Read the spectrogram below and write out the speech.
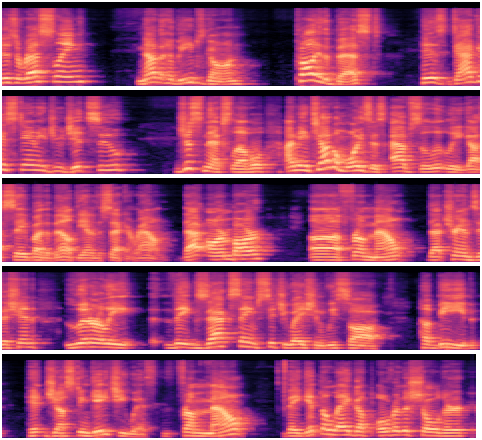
His wrestling, now that Khabib's gone, probably the best. His Dagestani jiu-jitsu, just next level. I mean, Thiago Moises absolutely got saved by the bell at the end of the second round. That armbar uh, from Mount, that transition, literally the exact same situation we saw Khabib hit Justin Gaethje with. From Mount, they get the leg up over the shoulder,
